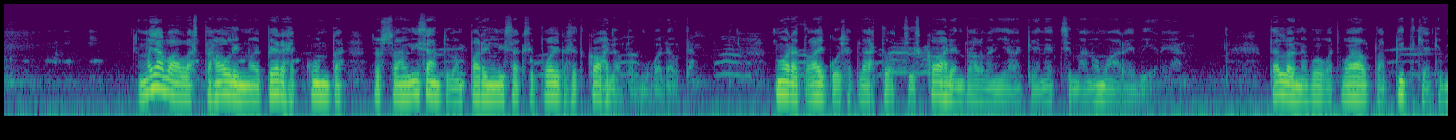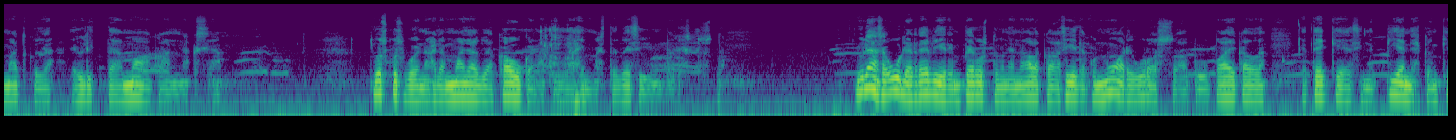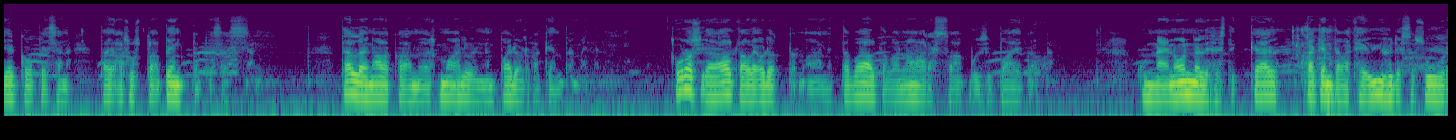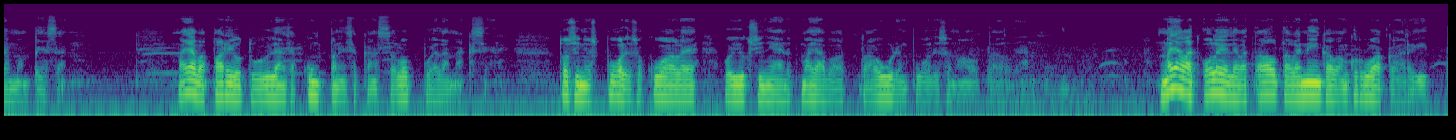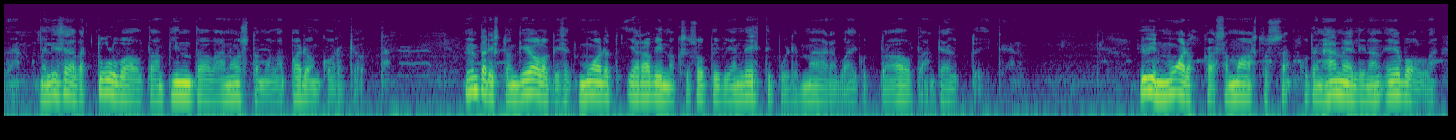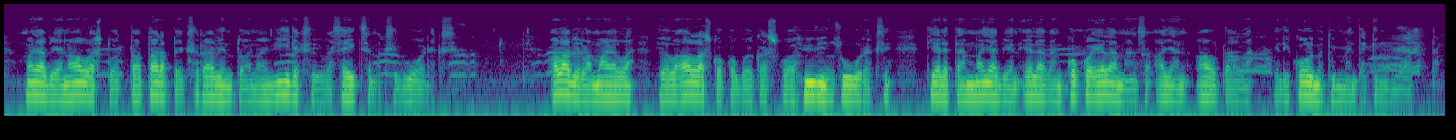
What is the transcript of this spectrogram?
Majavaallasta hallinnoi perhekunta, jossa on lisääntyvän parin lisäksi poikaset kahdelta vuodelta. Nuoret aikuiset lähtevät siis kahden talven jälkeen etsimään omaa reviiriään. Tällöin ne voivat vaeltaa pitkiäkin matkoja ja ylittää maakannaksia. Joskus voi nähdä majavia kaukanakin lähimmästä vesiympäristöstä. Yleensä uuden reviirin perustaminen alkaa siitä, kun nuori uros saapuu paikalle ja tekee sinne pienehkön kekopesän tai asustaa penkkapesässä. Tällöin alkaa myös mahdollinen padon rakentaminen. Uros jää altaalle odottamaan, että vaeltava naaras saapuisi paikalle. Kun näin onnellisesti käy, rakentavat he yhdessä suuremman pesän. Majava pariutuu yleensä kumppaninsa kanssa loppuelämäkseen. Tosin jos puoliso kuolee, voi yksin jäänyt majava ottaa uuden puolison altaalleen. Majavat oleilevat altaalle niin kauan kuin ruokaa riittää. Ne lisäävät tulvaltaan pinta-alaa nostamalla padon korkeutta. Ympäristön geologiset muodot ja ravinnoksi sopivien lehtipuiden määrä vaikuttaa altaan käyttöikään. Hyvin muodokkaassa maastossa, kuten Hämeenlinnan Evolla, majavien allas tuottaa tarpeeksi ravintoa noin 5-7 vuodeksi. Alavilla mailla, joilla allaskoko voi kasvaa hyvin suureksi, tiedetään majavien elävän koko elämänsä ajan altaalla eli 30 vuotta.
